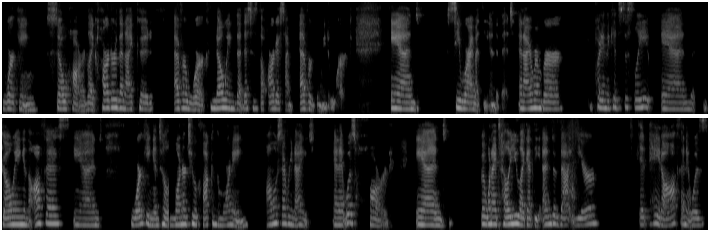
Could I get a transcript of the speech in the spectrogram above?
working so hard, like harder than I could ever work, knowing that this is the hardest I'm ever going to work. And see where I'm at the end of it. And I remember putting the kids to sleep and going in the office and working until one or two o'clock in the morning almost every night. And it was hard. And, but when I tell you, like at the end of that year, it paid off and it was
